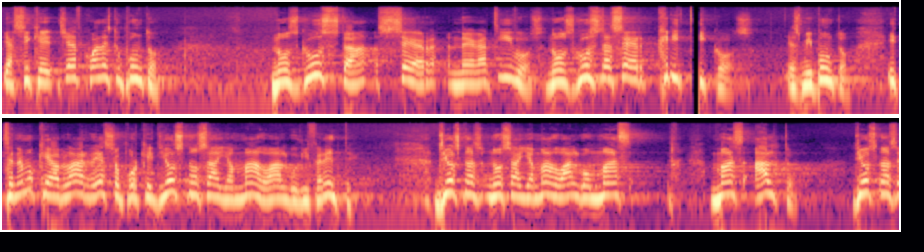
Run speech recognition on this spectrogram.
Y así que, Jeff, ¿cuál es tu punto? Nos gusta ser negativos, nos gusta ser críticos. Es mi punto. Y tenemos que hablar de eso porque Dios nos ha llamado a algo diferente. Dios nos, ha llamado a algo más, más alto. Dios nos,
